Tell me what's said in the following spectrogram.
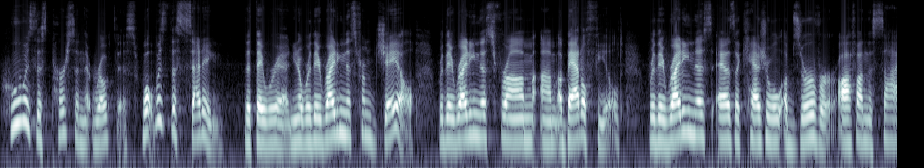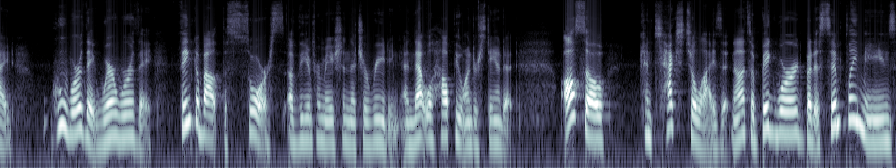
who was this person that wrote this? What was the setting that they were in? You know, were they writing this from jail? Were they writing this from um, a battlefield? Were they writing this as a casual observer off on the side? who were they? Where were they? Think about the source of the information that you're reading, and that will help you understand it. Also, contextualize it. Now, that's a big word, but it simply means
